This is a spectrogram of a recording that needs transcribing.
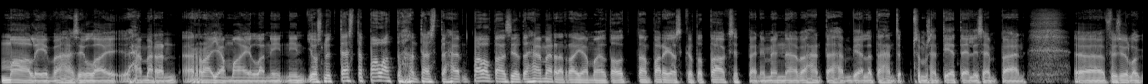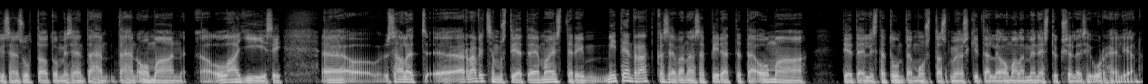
maaliin vähän sillä hämärän rajamailla. Niin, niin jos nyt tästä palataan, tästä, palataan sieltä hämärän rajamailta, otetaan pari askelta taaksepäin, niin mennään vähän tähän vielä tähän semmoisen tieteellisempään tähän ö, fysiologiseen suhtautumiseen tähän, tähän omaan lajiisi. Ö, sä olet ravitsemustieteen maisteri. Miten ratkaisevana sä pidät tätä omaa tieteellistä tuntemustas myöskin tälle omalle menestyksellesi urheilijana?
